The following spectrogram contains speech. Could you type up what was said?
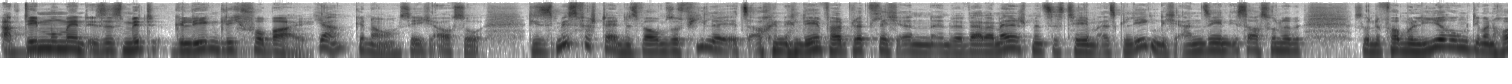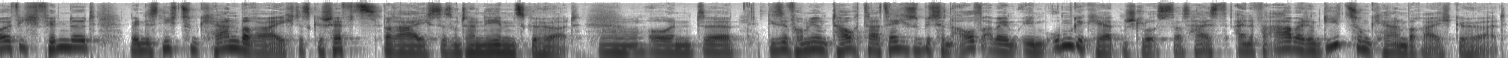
Ab dem Moment ist es mit gelegentlich vorbei. Ja, genau, sehe ich auch so. Dieses Missverständnis, warum so viele jetzt auch in, in dem Fall plötzlich ein, ein Bewerbermanagementsystem als gelegentlich ansehen, ist auch so eine, so eine Formulierung, die man häufig findet, wenn es nicht zum Kernbereich des Geschäftsbereichs des Unternehmens gehört. Mhm. Und äh, diese Formulierung taucht tatsächlich so ein bisschen auf, aber im, im umgekehrten Schluss. Das heißt, eine Verarbeitung, die zum Kernbereich gehört,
